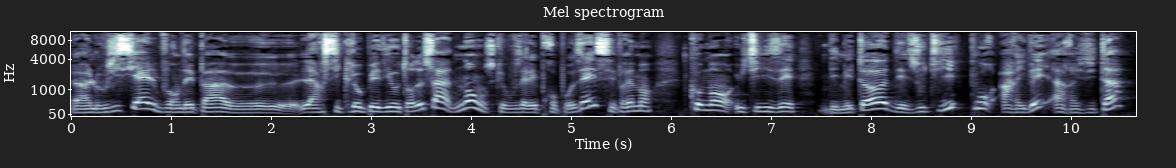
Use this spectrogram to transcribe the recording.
euh, un logiciel, vous vendez pas euh, l'encyclopédie autour de ça. Non, ce que vous allez proposer, c'est vraiment comment utiliser des méthodes, des outils pour arriver à un résultat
